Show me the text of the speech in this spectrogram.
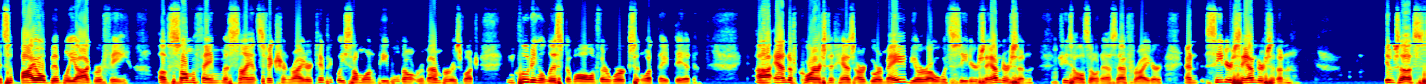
It's a biobibliography of some famous science fiction writer, typically someone people don't remember as much, including a list of all of their works and what they did. Uh, and of course, it has our gourmet bureau with Cedar Sanderson. She's also an SF writer. And Cedar Sanderson gives us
